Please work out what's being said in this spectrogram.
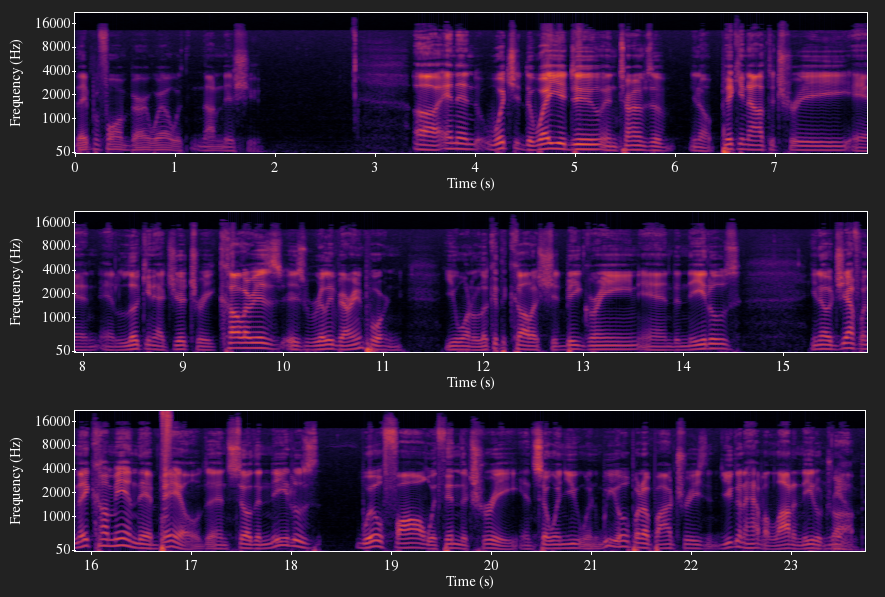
they perform very well with not an issue. Uh, and then what you, the way you do in terms of you know picking out the tree and and looking at your tree, color is is really very important. You want to look at the color; should be green, and the needles. You know, Jeff, when they come in, they're baled, and so the needles will fall within the tree. And so when you when we open up our trees, you're going to have a lot of needle drop.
